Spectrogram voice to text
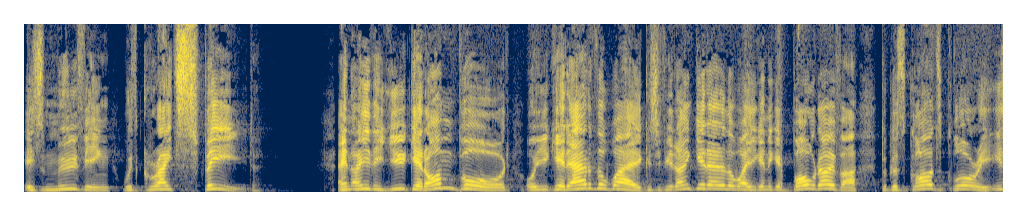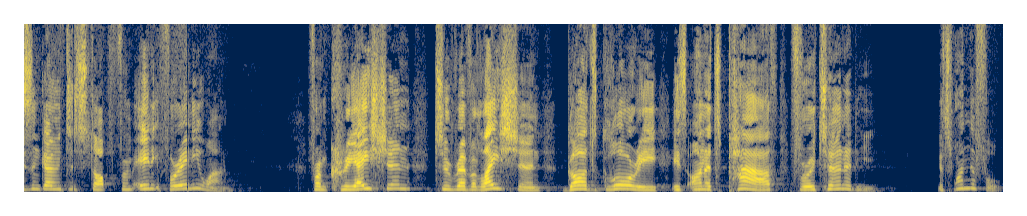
is moving with great speed. And either you get on board or you get out of the way, because if you don't get out of the way, you're going to get bowled over because God's glory isn't going to stop from any, for anyone. From creation to revelation, God's glory is on its path for eternity. It's wonderful.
